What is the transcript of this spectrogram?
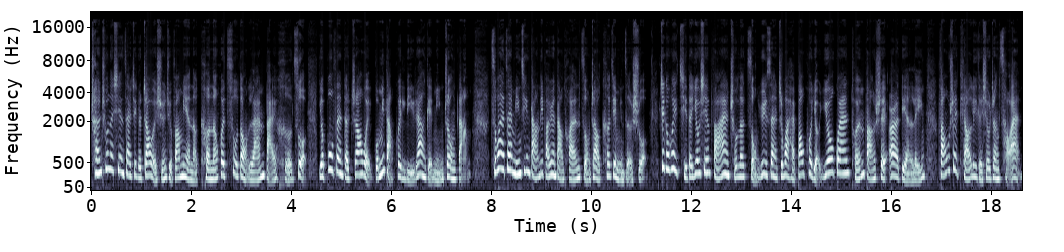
传出呢，现在这个招委选举方面呢，可能会触动蓝白合作，有部分的招委国民党会礼让给民众党。此外，在民进党立法院党团总召柯建铭则说，这个会期的优先法案除了总预算之外，还包括有攸关囤房税二点零。房屋税条例的修正草案，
